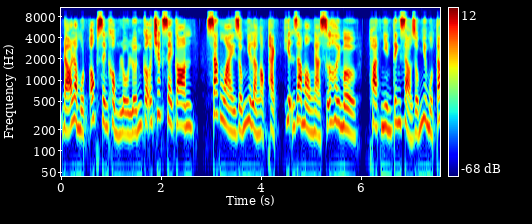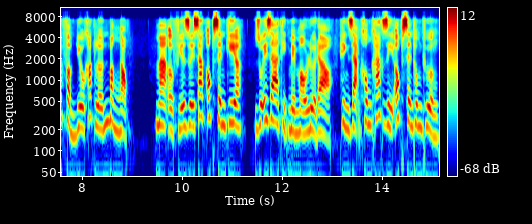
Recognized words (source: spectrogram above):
Đó là một ốc sen khổng lồ lớn cỡ chiếc xe con, sắc ngoài giống như là ngọc thạch, hiện ra màu ngà sữa hơi mờ, thoạt nhìn tinh xảo giống như một tác phẩm điêu khắc lớn bằng ngọc. Mà ở phía dưới xác ốc sen kia, duỗi ra thịt mềm màu lửa đỏ, hình dạng không khác gì ốc sen thông thường,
